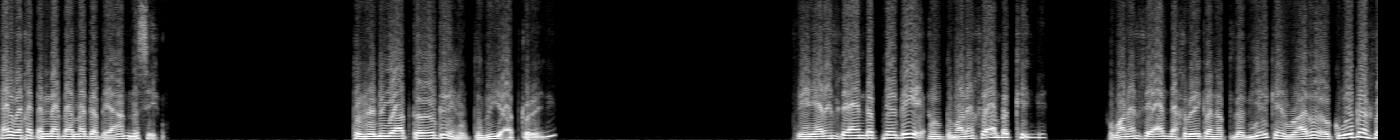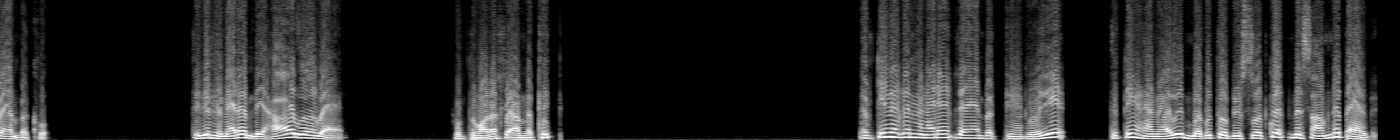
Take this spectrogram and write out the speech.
हर वक्त अल्लाह ताला का ध्यान नसीब तुम हमें याद करोगे हम तुम्हें याद करेंगे तुम्हारा ख्याल रखने दे हम तुम्हारा ख्याल रखेंगे हमारा ख्याल रखने का मतलब ये कि हमारे हुकूमत का ख्याल रखो लेकिन हमारा लिहाज हो रहा है हम तुम्हारा ख्याल रखेंगे अब तुम अगर हमारा ख्याल रखेंगे तो तुम हमारी मदद और रिश्वत को अपने सामने पाओगे।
